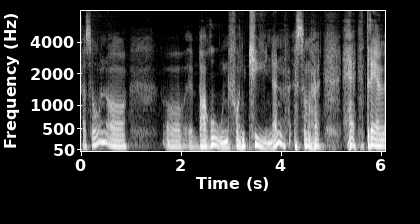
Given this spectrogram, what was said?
person, og og baron von Tynen, som drev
